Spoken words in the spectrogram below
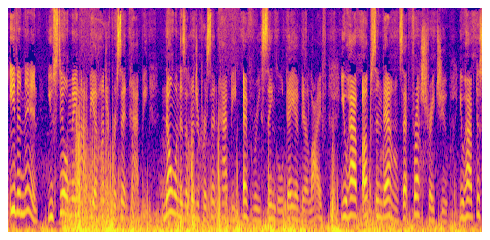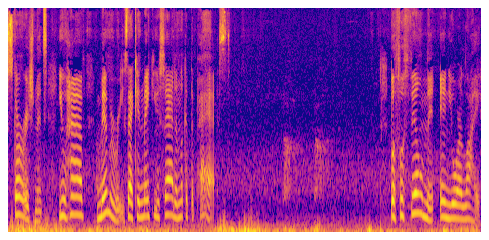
even then, you still may not be 100% happy. No one is 100% happy every single day of their life. You have ups and downs that frustrate you. You have discouragements. You have memories that can make you sad and look at the past. But fulfillment in your life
